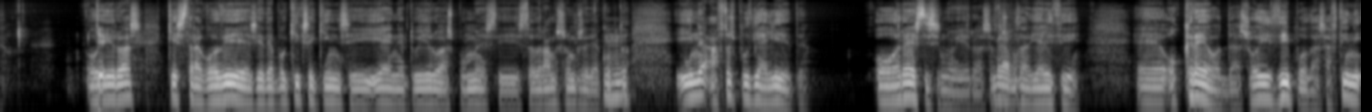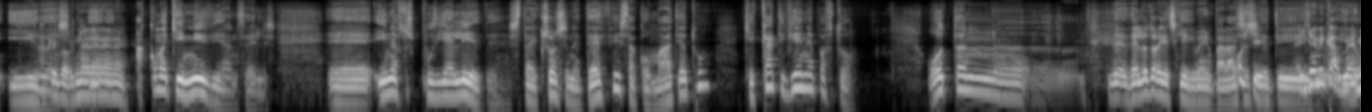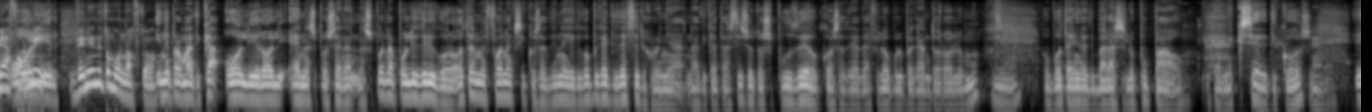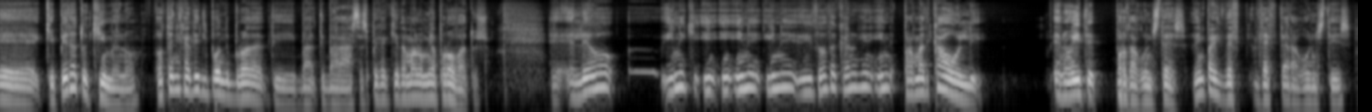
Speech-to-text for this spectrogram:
Ο Και- ήρωας και στις τραγωδίες, γιατί από εκεί ξεκίνησε η έννοια του ήρωα, ας πούμε, στη, στο δράμα, συγγνώμη που σε διακόπτω, είναι αυτός που διαλύεται. Ο Ορέστης είναι ο ήρωας, αυτός Μπράβο. που θα διαλυθεί. Ε, ο Κρέοντας, ο Ιδίποδας, αυτοί είναι οι ήρωες. Ακριβώς, ναι, ναι, ναι, ναι. Ακόμα και η μύδια, αν θέλεις. Ε, είναι αυτός που διαλύεται. Στα εξών συνετέθη, στα κομμάτια του και κάτι βγαίνει από αυτό. Όταν. ε, δε- δεν λέω τώρα για τη συγκεκριμένη παράσταση, Όχι. γιατί. Ε, Γενικά, με, είναι με αφορμή. όλοι- Δεν είναι το μόνο αυτό. είναι πραγματικά όλοι οι ρόλοι ένας προς ένα. Να σου πω ένα πολύ γρήγορο. Όταν με φώναξε η Κωνσταντίνα, γιατί εγώ πήγα τη δεύτερη χρονιά να αντικαταστήσω το σπουδαίο Κώστα Τριανταφυλόπουλο που έκανε το ρόλο μου. Ναι. Οπότε αν είδα την παράσταση, λέω Πού πάω. Ήταν εξαιρετικός. ε, και πήρα το κείμενο. Όταν είχα δει λοιπόν την, πρώτα, την, πα- την παράσταση, πήγα και είδα μάλλον μια πρόβα τους. Ε, ε, λέω, είναι, και- ε, ε, είναι, είναι, οι 12 είναι, είναι πραγματικά όλοι. Εννοείται πρωταγωνιστές. Δεν υπάρχει δευ, δευτεραγωνιστής.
